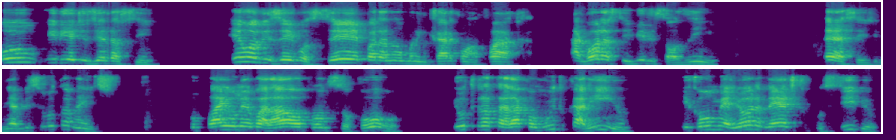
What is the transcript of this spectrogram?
Ou iria dizer assim: Eu avisei você para não brincar com a faca, agora se vire sozinho. É, Sidney, absolutamente o pai o levará ao pronto-socorro e o tratará com muito carinho e com o melhor médico possível,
